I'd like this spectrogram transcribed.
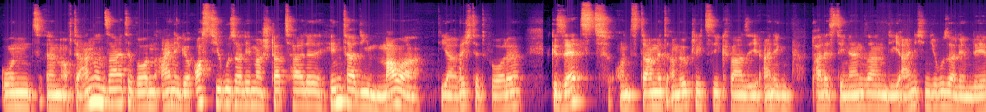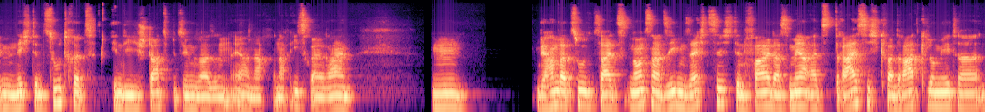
und ähm, auf der anderen Seite wurden einige Ostjerusalemer Stadtteile hinter die Mauer, die errichtet wurde, gesetzt und damit ermöglicht sie quasi einigen Palästinensern, die eigentlich in Jerusalem leben, nicht den Zutritt in die Stadt bzw. Ja, nach, nach Israel rein. Hm. Wir haben dazu seit 1967 den Fall, dass mehr als 30 Quadratkilometer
